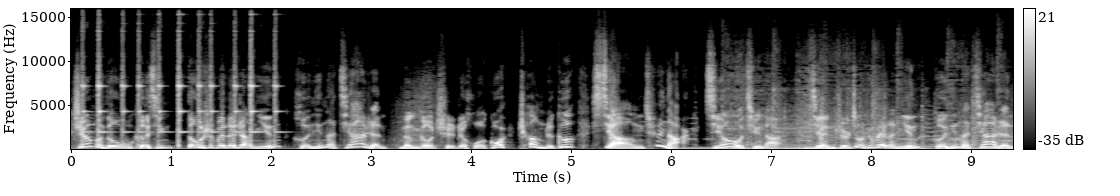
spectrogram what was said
这么多五颗星，都是为了让您和您的家人能够吃着火锅，唱着歌，想去哪儿就去哪儿，简直就是为了您和您的家人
